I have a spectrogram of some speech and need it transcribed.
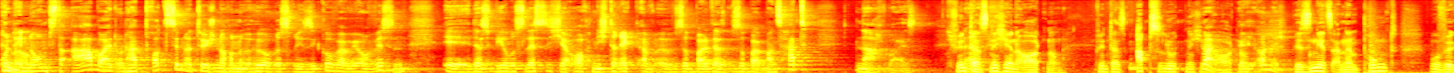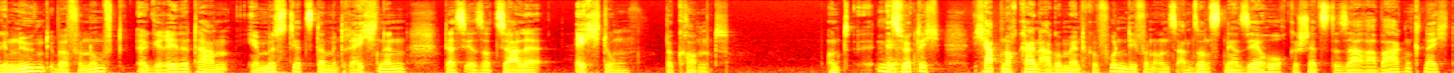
und Genau. enormste Arbeit und hat trotzdem natürlich noch ein höheres Risiko, weil wir auch wissen, äh, das Virus lässt sich ja auch nicht direkt, äh, sobald, sobald man es hat, nachweisen. Ich finde Ne? das nicht in Ordnung. Ich finde das absolut nicht in Nein, Ordnung. ich auch nicht. Wir sind jetzt an einem Punkt, wo wir genügend über Vernunft äh, geredet haben. Ihr müsst jetzt damit rechnen, dass ihr soziale Ächtung bekommt. Und äh, ist wirklich, ich habe noch kein Argument gefunden, die von uns ansonsten ja sehr hochgeschätzte Sarah Wagenknecht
